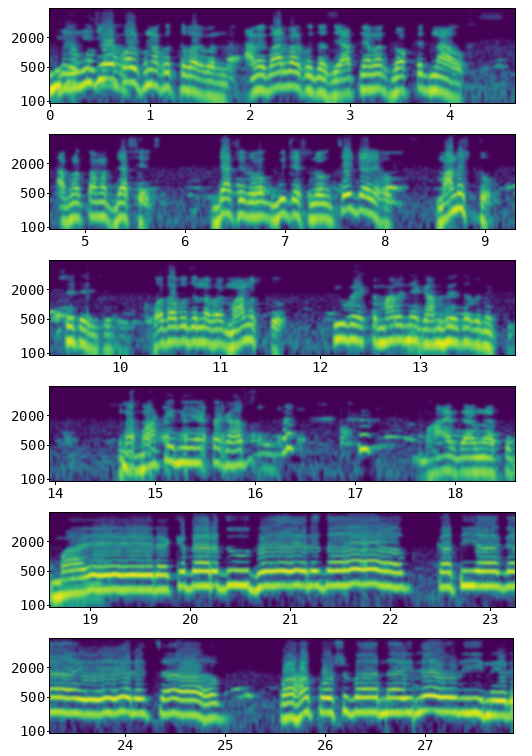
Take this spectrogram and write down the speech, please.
নিজেও কল্পনা- করতে পারবেন না। আমি বারবার কইতাছি আপনি আমার রক্তের না হোক আপনার তো আমার দেশের। দেশের হোক বিদেশের হোক যেটারে হোক মানুষ তো। সেটাই সেটাই। কথা বোঝেন না ভাই মানুষ তো। টিপু ভাই একটা মারে নিয়ে গান হয়ে যাবে নাকি? মাকে নিয়ে একটা গান? মায়ের গান এত মায়ের একদার দুধের দাম। কাটিয়া গায়ের চাপ পাহা পোষ বানাইলেও ঋণের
